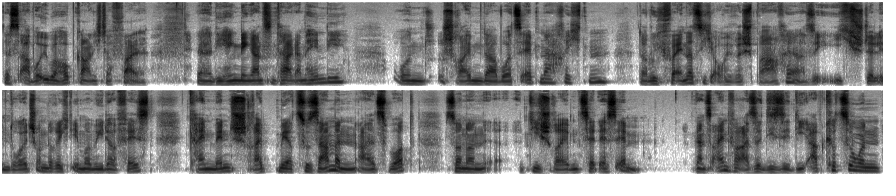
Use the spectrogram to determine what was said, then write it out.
Das ist aber überhaupt gar nicht der Fall. Äh, die hängen den ganzen Tag am Handy und schreiben da WhatsApp-Nachrichten. Dadurch verändert sich auch ihre Sprache. Also ich stelle im Deutschunterricht immer wieder fest, kein Mensch schreibt mehr zusammen als Wort, sondern äh, die schreiben ZSM. Ganz einfach. Also diese, die Abkürzungen,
